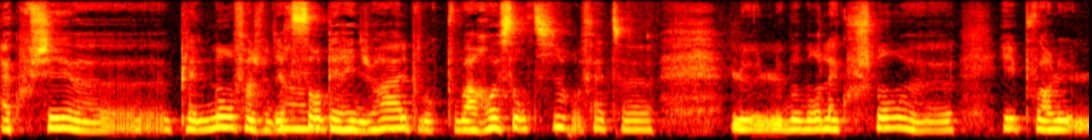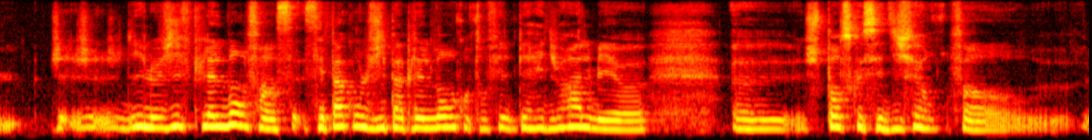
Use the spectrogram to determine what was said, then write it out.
accoucher pleinement enfin je veux dire sans péridurale pour pouvoir ressentir en fait le, moment de l'accouchement et pouvoir le, je, dis le vivre pleinement. Enfin c'est pas qu'on le vit pas pleinement quand on fait une péridurale mais euh, je pense que c'est différent. Enfin, euh,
